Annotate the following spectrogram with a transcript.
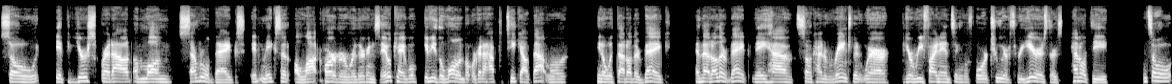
So if you're spread out among several banks, it makes it a lot harder where they're going to say, okay, we'll give you the loan, but we're going to have to take out that loan, you know, with that other bank. And that other bank may have some kind of arrangement where you're refinancing before two or three years, there's penalty. And so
